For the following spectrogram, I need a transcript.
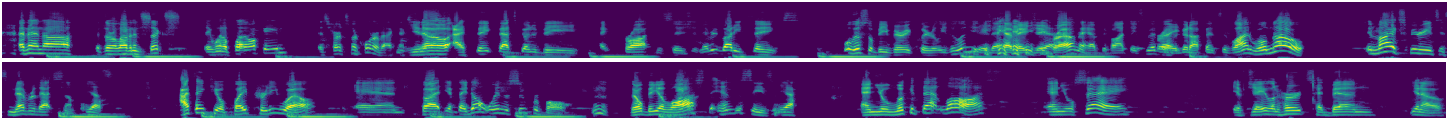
and then uh, if they're 11 and six, they win a playoff game. Is Hurts their quarterback next you year? know, I think that's going to be a fraught decision. Everybody thinks. Well, this will be very clearly delineated. They have AJ Yeah. Brown, they have DeVonta Smith, they have a good offensive line. Well, no. In my experience, it's never that simple. Yes. I think he'll play pretty well, and but if they don't win the Super Bowl, Mm. there'll be a loss to end the season. Yeah. And you'll look at that loss, and you'll say, if Jalen Hurts had been, you know,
